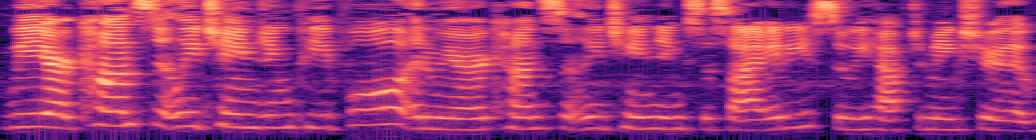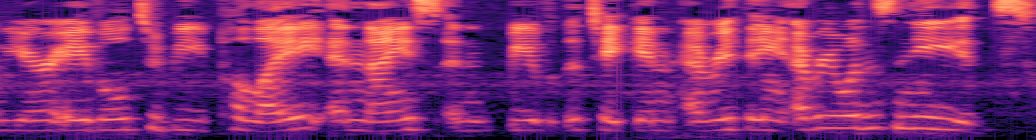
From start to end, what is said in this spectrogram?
we are constantly changing people and we are constantly changing society so we have to make sure that we are able to be polite and nice and be able to take in everything everyone's needs.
